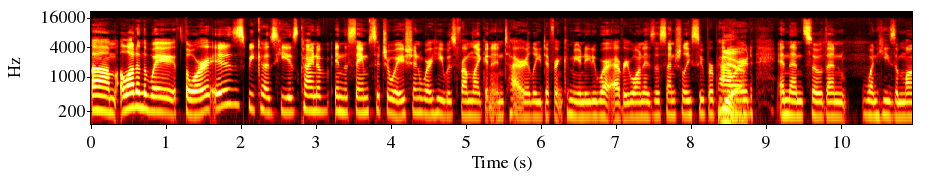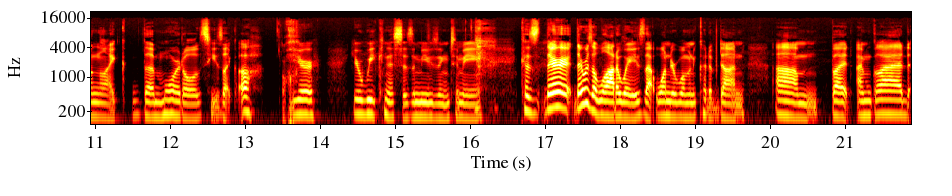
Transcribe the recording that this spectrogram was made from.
um, a lot of the way Thor is because he is kind of in the same situation where he was from like an entirely different community where everyone is essentially super powered, and then so then when he's among like the mortals, he's like, "Ugh, your your weakness is amusing to me," because there there was a lot of ways that Wonder Woman could have done, um, but I'm glad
